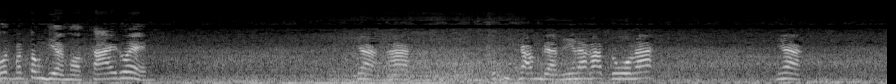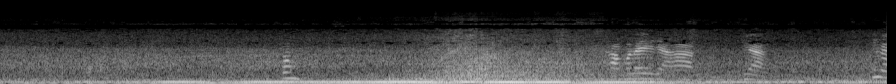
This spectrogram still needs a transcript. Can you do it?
รถมันต้องเบี่ยงออกซ้ายด้วย เนี่ยอะพฤติกรรมแบบนี้นะครับ ดูนะ เนี่ย ต้องทำอะไรเนี่ยอะเนี่ยเพื่อ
